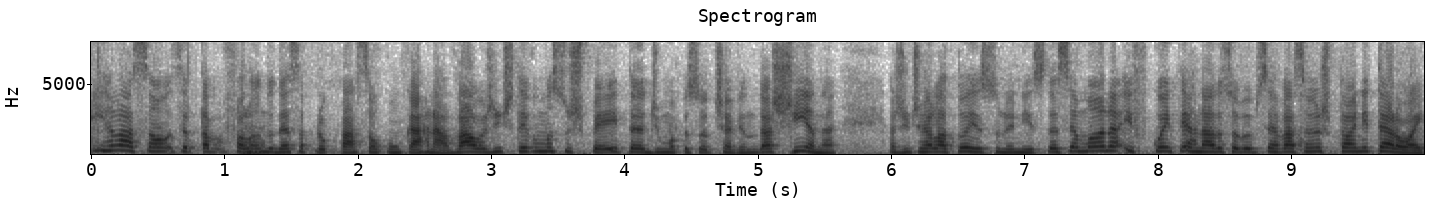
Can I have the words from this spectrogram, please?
em relação. Você estava falando dessa preocupação com o carnaval, a gente teve uma suspeita de uma pessoa que tinha vindo da China. A gente relatou isso no início da semana e ficou internada sob observação em um hospital em Niterói.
